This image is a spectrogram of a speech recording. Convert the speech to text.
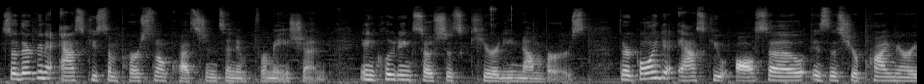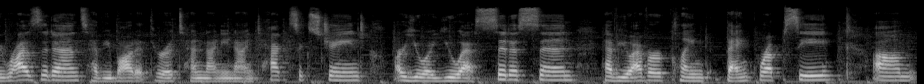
So, they're going to ask you some personal questions and information, including social security numbers. They're going to ask you also is this your primary residence? Have you bought it through a 1099 tax exchange? Are you a US citizen? Have you ever claimed bankruptcy? Um,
